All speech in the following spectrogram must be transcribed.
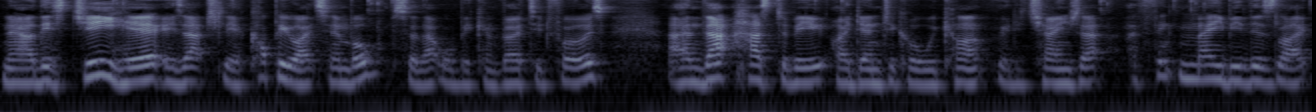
Now, this G here is actually a copyright symbol, so that will be converted for us and that has to be identical we can't really change that I think maybe there's like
